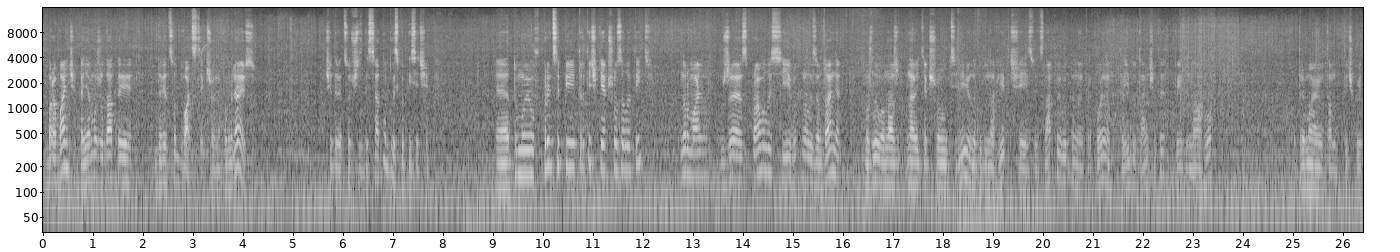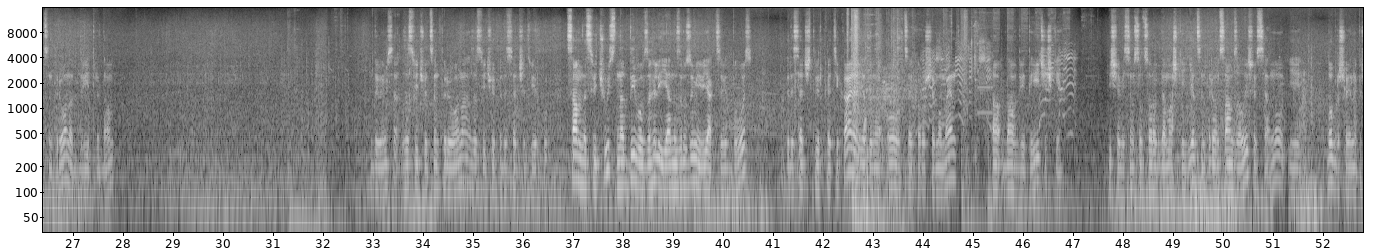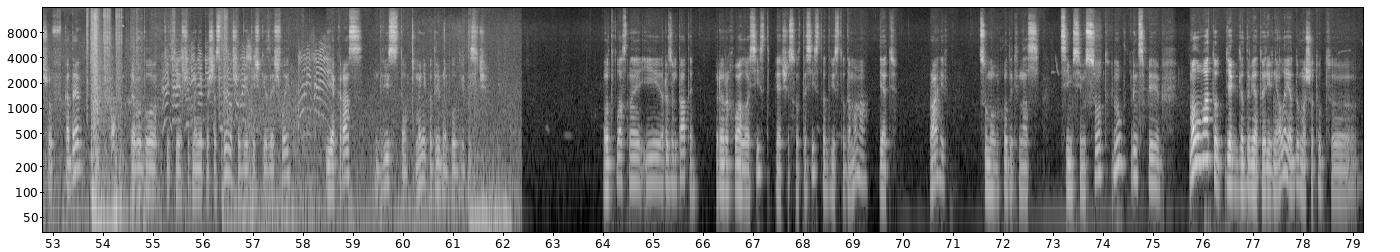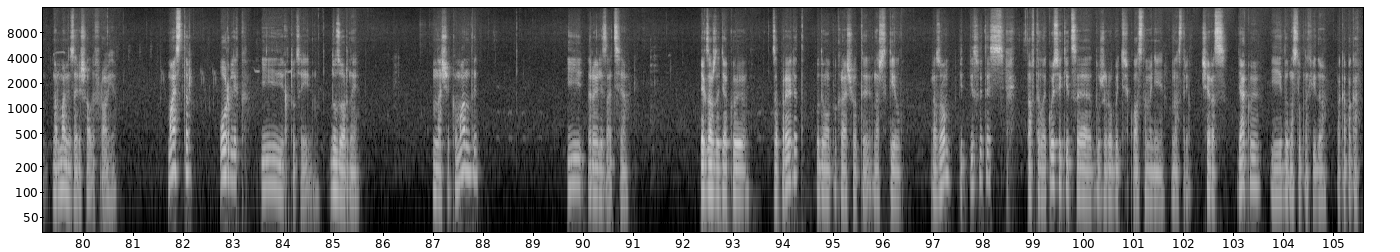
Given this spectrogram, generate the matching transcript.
З барабанчика я можу дати 920, якщо я не помиляюсь. Чи 960, ну близько тисячі. Е, думаю, в принципі, тритички, якщо залетить, нормально. Вже справились і виконали завдання. Можливо, навіть якщо уцілію, не буду нагліти, ще й з відзнакою виконую, прикольно. Поїду танчити, поїду нагло. Отримаю там тичку від Центуріона, 2-3 дам. Дивимося, засвічую Центуріона, засвічую 54-ку. Сам не свічусь, на диво взагалі я не зрозумів, як це відбулось. 54-ка тікає, я думаю, о, це хороший момент. Та- Дав дві тичечки. 1840 дамашки є, Центуріон сам залишився. Ну і добре, що я не пішов в КД. Треба було тільки, щоб мені пощастило, що дві тички зайшли. І якраз 200. Мені потрібно було 2000. От, власне, і результати. Перерахували асіст, 5600 асіста, 200 дамага, 5 фрагів. Сума виходить у нас 7700. Ну, в принципі, маловато, як для 9 рівня, але я думаю, що тут е, нормально зарішали фраги. Майстер, Орлік і хто цей дозорний наші команди. І реалізація. Як завжди, дякую за перегляд. Будемо покращувати наш скіл разом. Підписуйтесь, ставте лайкосики, це дуже робить класно мені настрій. Ще раз дякую і до наступних відео. Пока-пока.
